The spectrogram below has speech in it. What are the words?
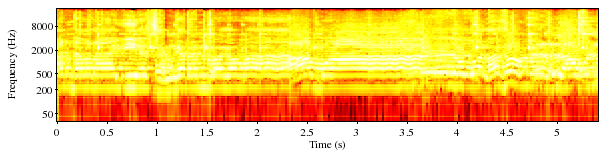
ஆண்டவனாகிய சங்கரன் பகவான். ஆமா. உலகம் எல்லாம் உலகம்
